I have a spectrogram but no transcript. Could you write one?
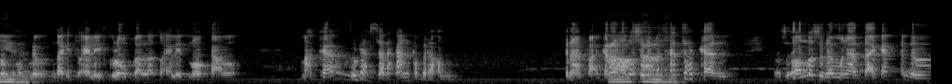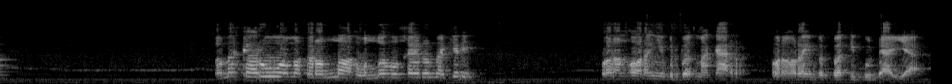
yeah. entah itu elit global atau elit lokal maka udah serahkan kepada Allah. Kenapa? Karena Allah sudah mengatakan Allah sudah mengatakan wa makaru wa makarallah wallahu khairul makirin orang-orang yang berbuat makar orang-orang yang berbuat tipu daya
